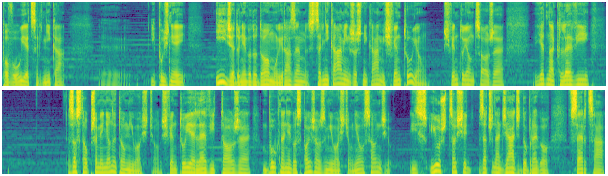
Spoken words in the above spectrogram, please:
powołuje celnika yy, i później idzie do niego do domu i razem z celnikami, grzesznikami świętują. Świętują co? Że jednak Lewi został przemieniony tą miłością. Świętuje Lewi to, że Bóg na niego spojrzał z miłością, nie osądził. I już coś się zaczyna dziać dobrego w, serca,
